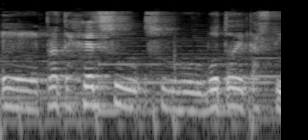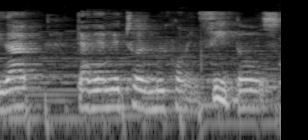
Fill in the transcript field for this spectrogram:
eh, proteger su, su voto de castidad que habían hecho de muy jovencitos.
